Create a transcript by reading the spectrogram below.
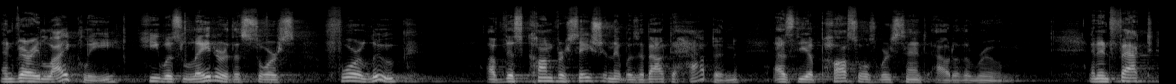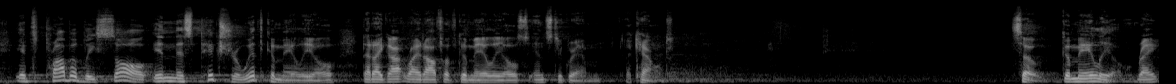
And very likely, he was later the source for Luke of this conversation that was about to happen as the apostles were sent out of the room. And in fact, it's probably Saul in this picture with Gamaliel that I got right off of Gamaliel's Instagram account. So, Gamaliel, right?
